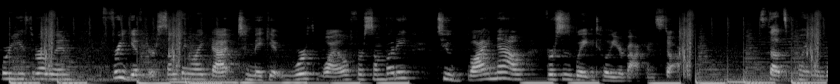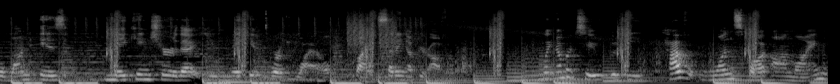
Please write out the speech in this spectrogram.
where you throw in a free gift or something like that to make it worthwhile for somebody to buy now versus wait until you're back in stock? So that's point number one is making sure that you make it worthwhile by setting up your offer. Point number two would be have one spot online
